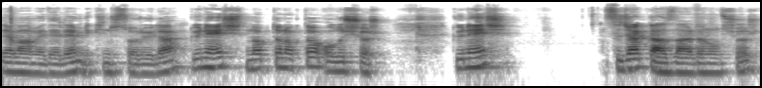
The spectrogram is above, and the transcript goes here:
Devam edelim ikinci soruyla. Güneş nokta nokta oluşur. Güneş sıcak gazlardan oluşur.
